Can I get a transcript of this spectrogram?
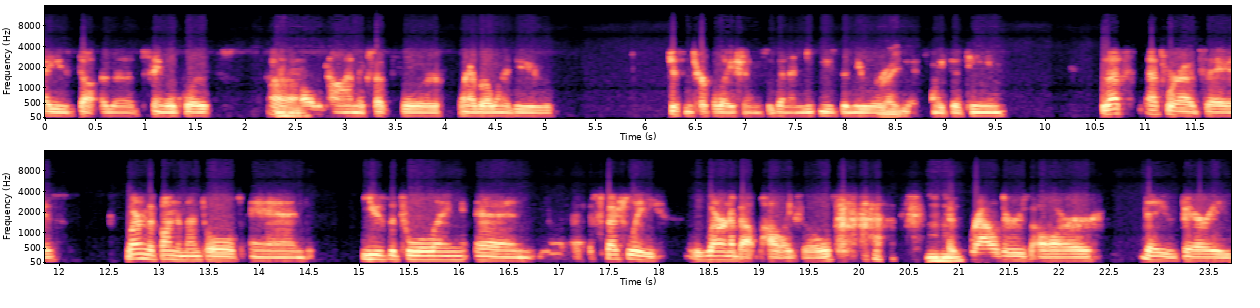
I use do- the single quotes uh, Mhm. all the time, except for whenever I want to do just interpolation. So then I use the newer Right. 2015 So that's that's where I would say is learn the fundamentals and use the tooling and especially learn about polyfills Mhm. because browsers are they vary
